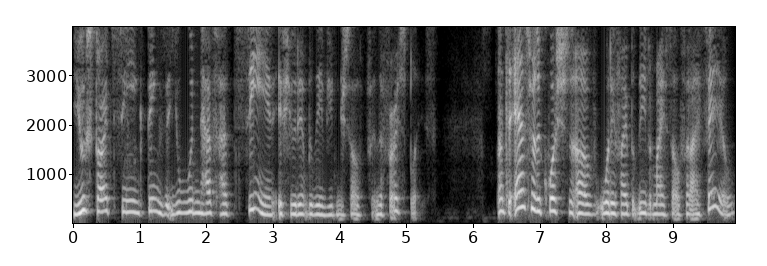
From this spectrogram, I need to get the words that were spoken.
You start seeing things that you wouldn't have had seen if you didn't believe in yourself in the first place. And to answer the question of what if I believe in myself and I fail?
